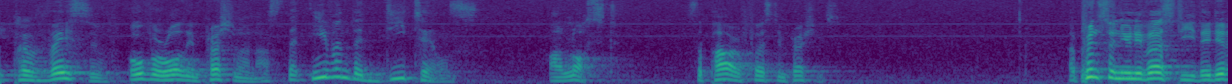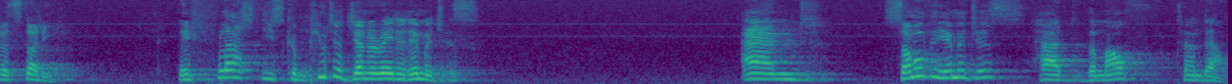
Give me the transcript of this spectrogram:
pervasive overall impression on us that even the details are lost. It's the power of first impressions. At Princeton University, they did a study. They flashed these computer generated images, and some of the images had the mouth turned down.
